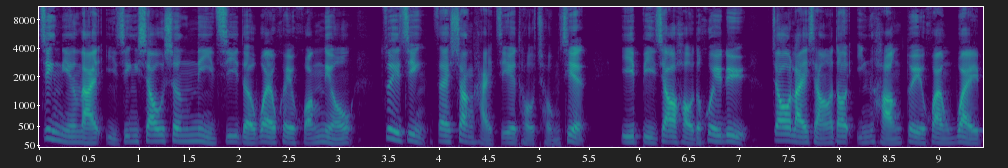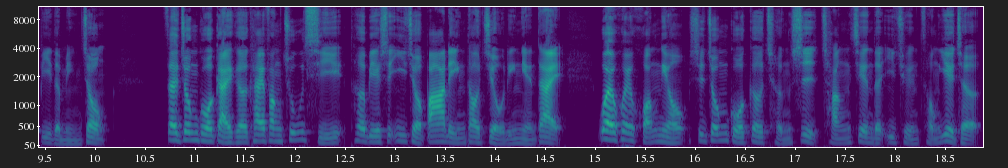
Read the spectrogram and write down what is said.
近年来已经销声匿迹的外汇黄牛，最近在上海街头重现，以比较好的汇率招来想要到银行兑换外币的民众。在中国改革开放初期，特别是一九八零到九零年代，外汇黄牛是中国各城市常见的一群从业者。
